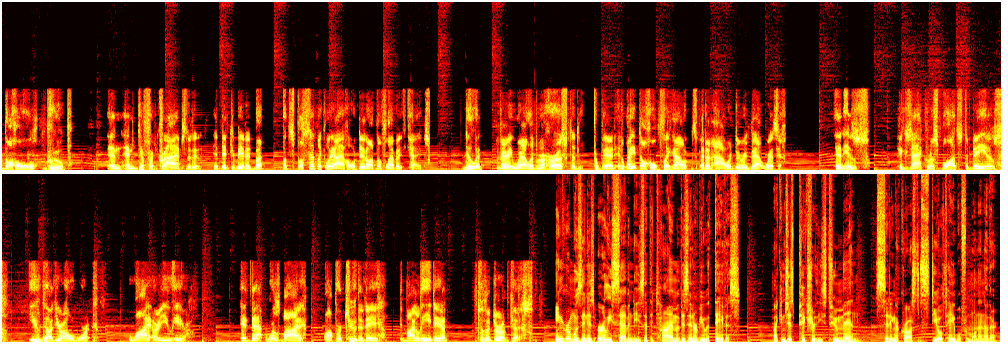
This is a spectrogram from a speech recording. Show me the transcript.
the whole group, and, and different crimes that had been committed. But, but specifically, I honed in on the Fleming case. Knew it very well and rehearsed and prepared and laid the whole thing out and spent an hour doing that with him. And his exact response to me is, You've done your homework. Why are you here? And that was my opportunity, and my lead in to the Durham case. Ingram was in his early 70s at the time of his interview with Davis. I can just picture these two men sitting across a steel table from one another.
